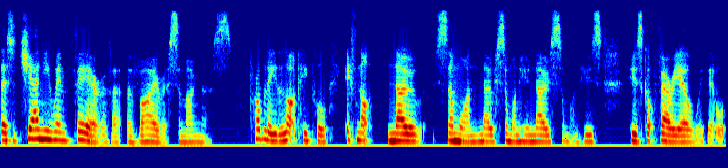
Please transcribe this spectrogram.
There's a genuine fear of a, a virus among us. Probably a lot of people, if not know someone, know someone who knows someone who's who's got very ill with it or,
